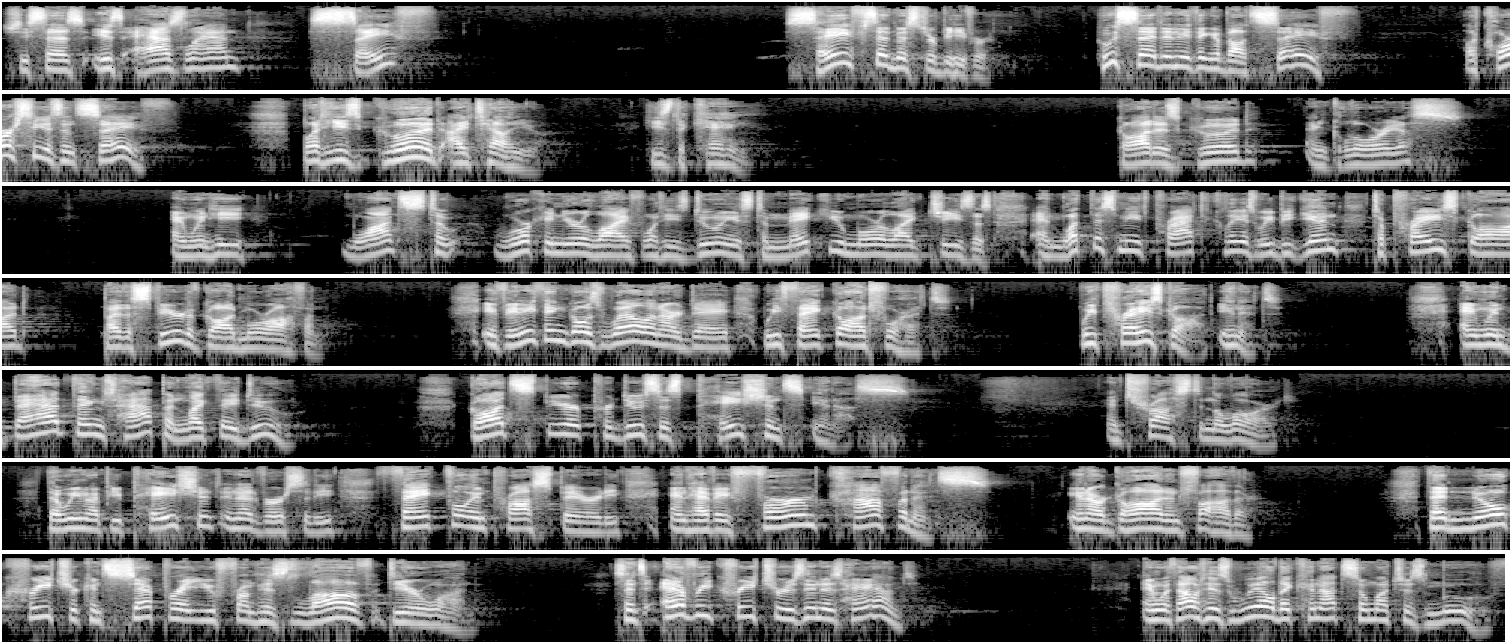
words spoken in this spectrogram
She says, Is Aslan safe? Safe, said Mr. Beaver. Who said anything about safe? Of course, he isn't safe. But he's good, I tell you. He's the king. God is good and glorious. And when he wants to work in your life, what he's doing is to make you more like Jesus. And what this means practically is we begin to praise God by the Spirit of God more often. If anything goes well in our day, we thank God for it. We praise God in it. And when bad things happen, like they do, God's Spirit produces patience in us and trust in the Lord that we might be patient in adversity, thankful in prosperity, and have a firm confidence in our God and Father. That no creature can separate you from his love, dear one, since every creature is in his hand. And without his will, they cannot so much as move.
